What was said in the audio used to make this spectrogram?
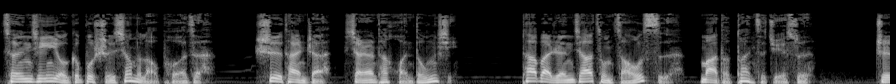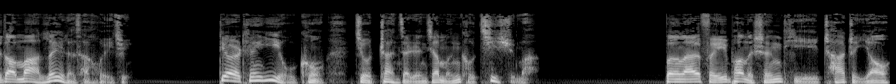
曾经有个不识相的老婆子，试探着想让他还东西，他把人家从早死骂到断子绝孙，直到骂累了才回去。第二天一有空就站在人家门口继续骂。本来肥胖的身体叉着腰，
